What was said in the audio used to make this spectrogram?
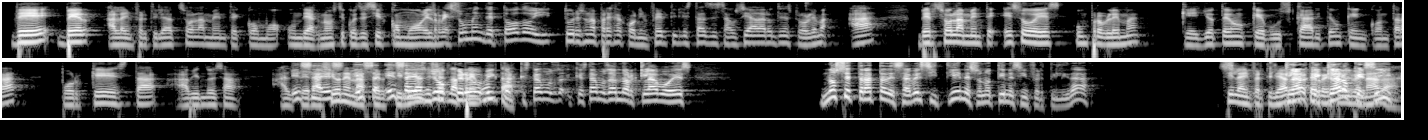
de ver a la infertilidad solamente como un diagnóstico, es decir, como el resumen de todo y tú eres una pareja con infértil, estás desahuciada, no tienes problema, a ver solamente eso es un problema que yo tengo que buscar y tengo que encontrar por qué está habiendo esa Esa es, alteración en la esa- fertilidad. esa es, yo la creo. Víctor, que estamos, que estamos dando al clavo es, no se trata de saber si tienes o no tienes infertilidad. Sí, la infertilidad Claro no te que, claro que sí.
